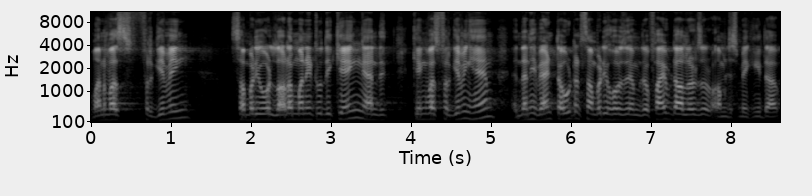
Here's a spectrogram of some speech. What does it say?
One was forgiving. Somebody owed a lot of money to the king, and the king was forgiving him. And then he went out, and somebody owed him the five dollars, or I'm just making it up.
